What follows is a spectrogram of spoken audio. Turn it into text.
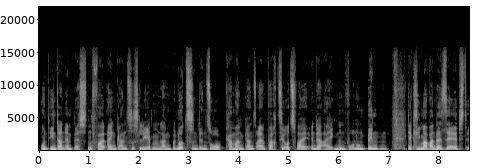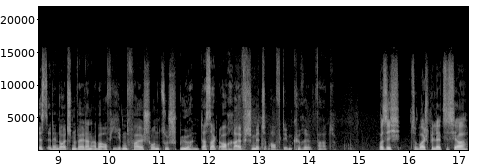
und ihn dann im besten Fall ein ganzes Leben lang benutzen, denn so kann man ganz einfach CO2 in der eigenen Wohnung binden. Der Klimawandel selbst ist in den deutschen Wäldern aber auf jeden Fall schon zu spüren. Das sagt auch Ralf Schmidt auf dem Kyrillpfad. Was ich zum Beispiel letztes Jahr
